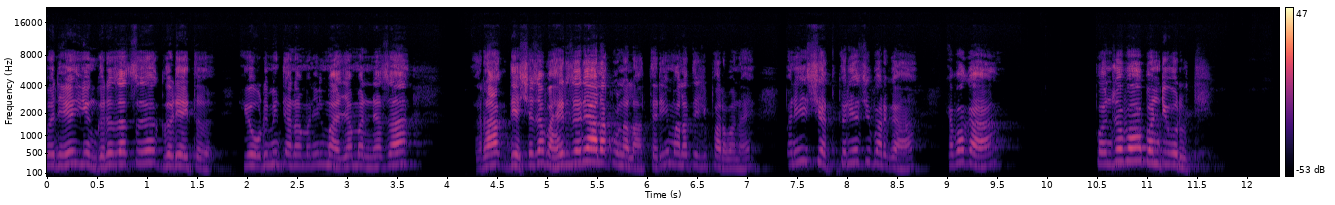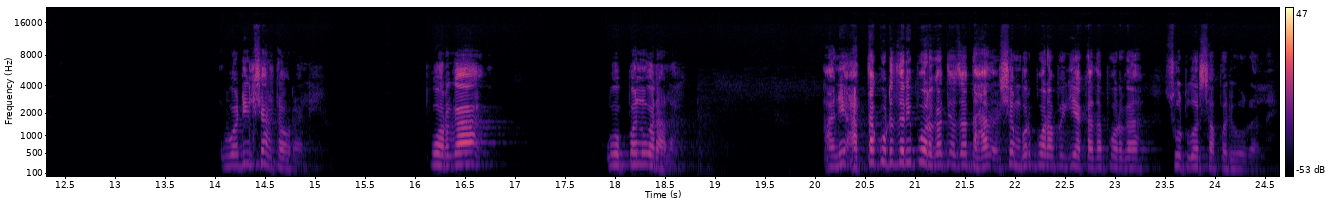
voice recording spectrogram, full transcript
पण हे इंग्रजाचं गड येतं एवढं मी त्यांना म्हणेल माझ्या म्हणण्याचा राग देशाच्या बाहेर जरी आला कोणाला तरी मला त्याची परवा नाही. पण ही शेतकऱ्याची बरगा हे बघा पंजोबा बंडीवर होती. वडील शर्टावर आले. पोरगा ओपनवर आला. आणि आत्ता कुठंतरी पोरगा त्याचा दहा शंभर पोरापैकी एखादा पोरगा सूटवर सफारीवर आला आहे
